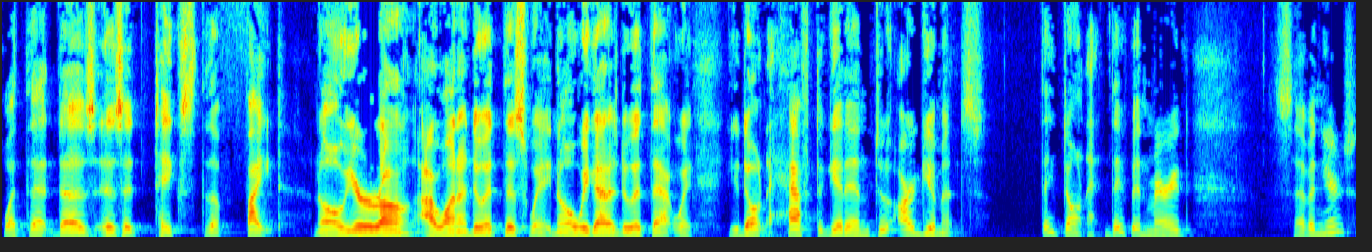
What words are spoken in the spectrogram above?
What that does is it takes the fight. No, you're wrong. I want to do it this way. No, we got to do it that way. You don't have to get into arguments. They don't. They've been married seven years,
